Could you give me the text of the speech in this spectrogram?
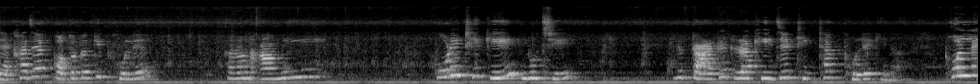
দেখা যাক কতটা কি ফুলে, কারণ আমি করি ঠিকই লুচি, কিন্তু টার্গেট রাখি যে ঠিকঠাক ফোলে কিনা। ফললে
